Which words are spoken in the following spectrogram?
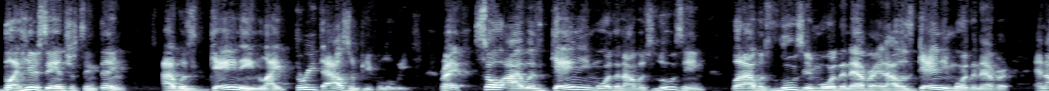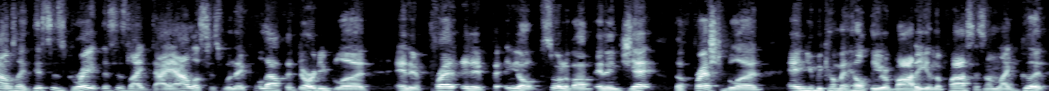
But here's the interesting thing: I was gaining like 3,000 people a week, right? So I was gaining more than I was losing, but I was losing more than ever, and I was gaining more than ever. And I was like, this is great. This is like dialysis when they pull out the dirty blood and it, and it you know, sort of um, and inject the fresh blood, and you become a healthier body in the process. I'm like, good.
